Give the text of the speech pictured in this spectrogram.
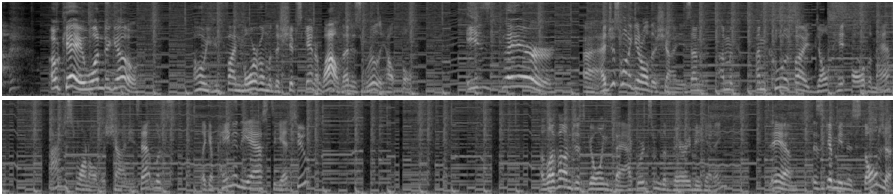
okay, one to go. Oh, you can find more of them with the ship scanner. Wow, that is really helpful. Is there? Uh, I just want to get all the shinies. I'm I'm I'm cool if I don't hit all the map. I just want all the shinies. That looks like a pain in the ass to get to. I love how I'm just going backwards from the very beginning. Damn, this is giving me nostalgia.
